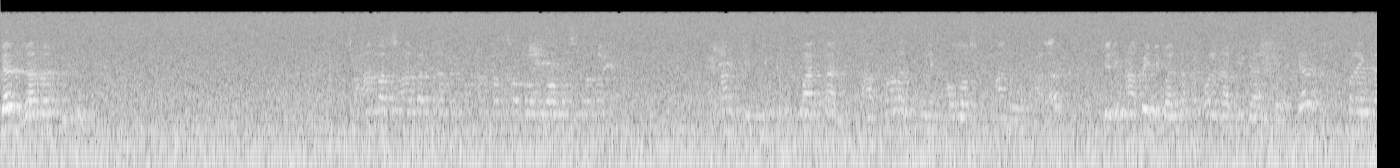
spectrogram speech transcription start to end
dan zaman itu sahabat-sahabat Nabi Muhammad SAW memang diberi kekuatan hafalan oleh Allah Subhanahu Wa Taala. Jadi apa yang dibacakan oleh Nabi dari mereka, mereka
